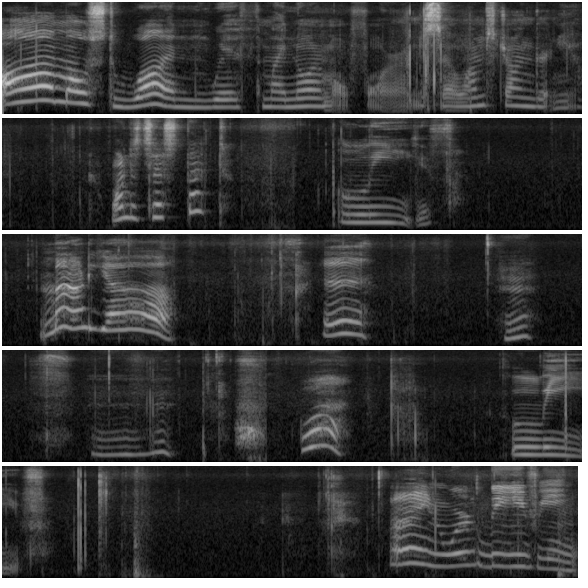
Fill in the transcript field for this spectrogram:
almost won with my normal form, so I'm stronger than you. Want to test that? Leave. Maria! Mhm. What? Leave. Fine, we're leaving.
